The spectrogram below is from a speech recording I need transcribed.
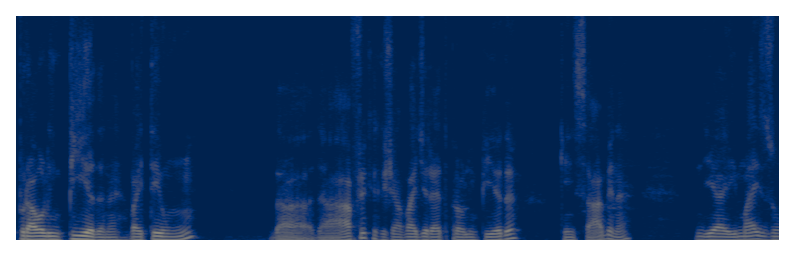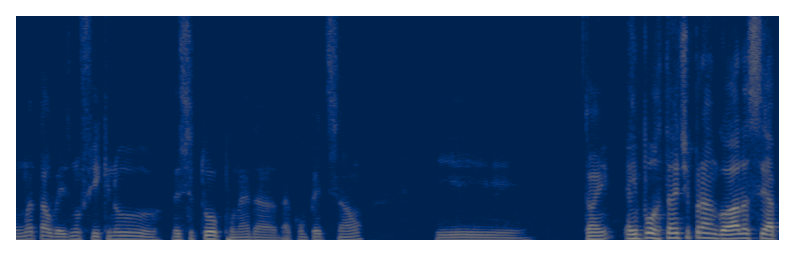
para a Olimpíada, né? Vai ter um da, da África, que já vai direto para a Olimpíada, quem sabe, né? E aí mais uma talvez não fique no, nesse topo né, da, da competição. E então é, é importante para Angola ser a,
